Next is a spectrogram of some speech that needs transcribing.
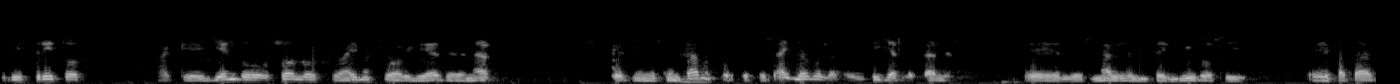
distritos a que yendo solos hay más probabilidades de ganar que si nos juntamos, porque pues hay luego las rencillas locales, los malentendidos y eh, patadas,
